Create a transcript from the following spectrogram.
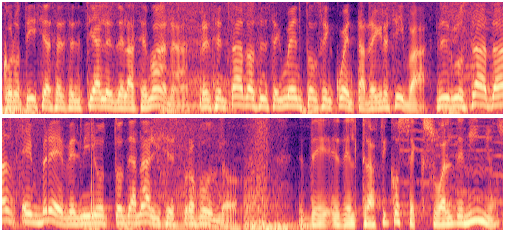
Con noticias esenciales de la semana, presentadas en segmentos en cuenta regresiva, desglosadas en breves minutos de análisis profundo. del tráfico sexual de niños.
